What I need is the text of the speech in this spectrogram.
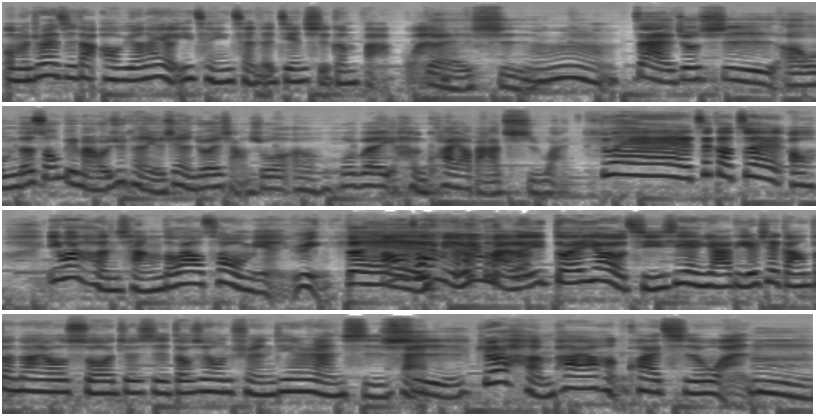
我们就会知道哦，原来有一层一层的坚持跟把关。对，是。嗯，再来就是呃，我们的松饼买回去，可能有些人就会想说，呃，会不会很快要把它吃完？对，这个最哦，因为很长都要凑免运。对，然后凑免运买了一堆，又有期限压力，而且刚刚段段又说，就是都是用全天然食材，是，就会很怕要很快吃完。嗯，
